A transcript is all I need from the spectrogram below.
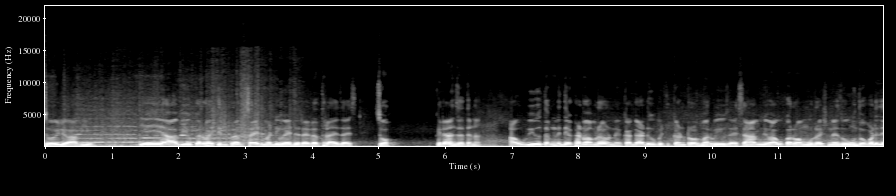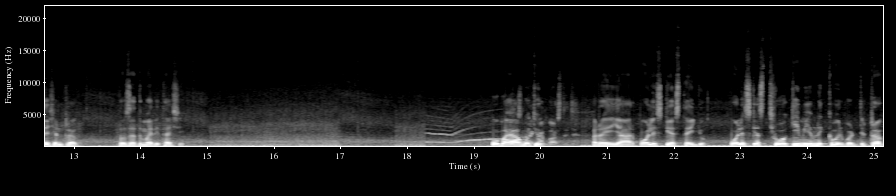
જોઈ લ્યો આ વ્યૂ એ એ આ વ્યૂ કરવાથી ટ્રક સાઈડમાં ડિવાઈડર રથડાઈ જાય જો, કર્યા ને જતણા આવું વ્યૂ તમને દેખાડવામાં રહો ને, કે ગાડી ઉપરથી કંટ્રોલમાં વ્યૂ જાય છે. આમની આવું કરવામાં હું રહીશ ને જો ઊંધો પડી જશે ને ટ્રક તો જધમારી થશે. ઓ ભાઈ, આ શું થયું? અરે યાર, પોલીસ કેસ થઈ ગયો. પોલીસ કેસ થયો કેમ, એમ નથી ખબર પડતી. ટ્રક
